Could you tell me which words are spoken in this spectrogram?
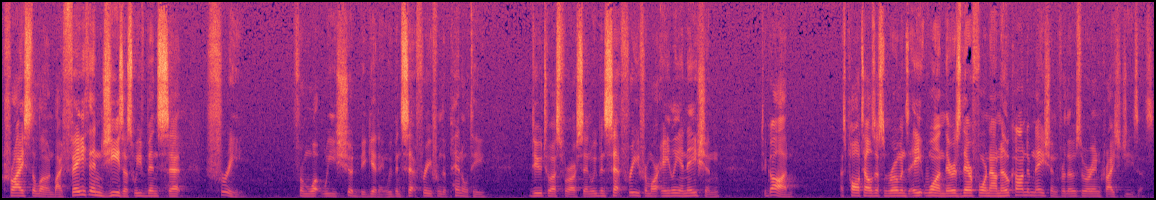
Christ alone. By faith in Jesus, we've been set free from what we should be getting. We've been set free from the penalty due to us for our sin. We've been set free from our alienation to God. As Paul tells us in Romans 8 1, there is therefore now no condemnation for those who are in Christ Jesus.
